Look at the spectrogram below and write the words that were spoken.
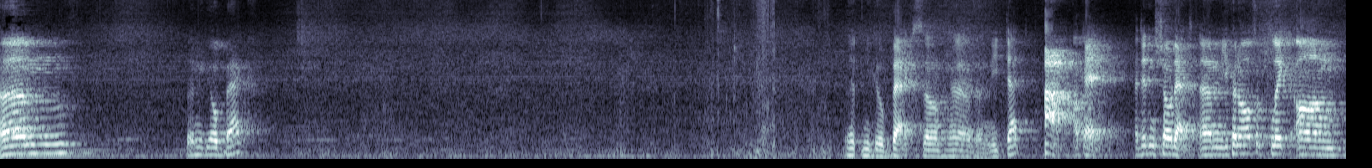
Um, let me go back. Let me go back, so I don't need that. Ah, okay, I didn't show that. Um, you can also click on,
